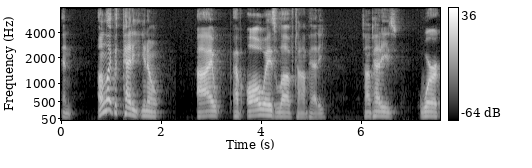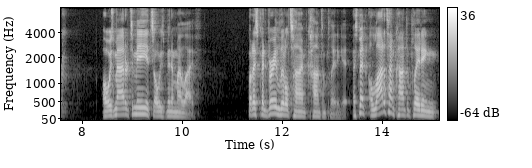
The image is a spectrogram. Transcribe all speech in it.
And unlike with Petty, you know, I have always loved Tom Petty. Tom Petty's work always mattered to me. It's always been in my life. But I spent very little time contemplating it. I spent a lot of time contemplating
